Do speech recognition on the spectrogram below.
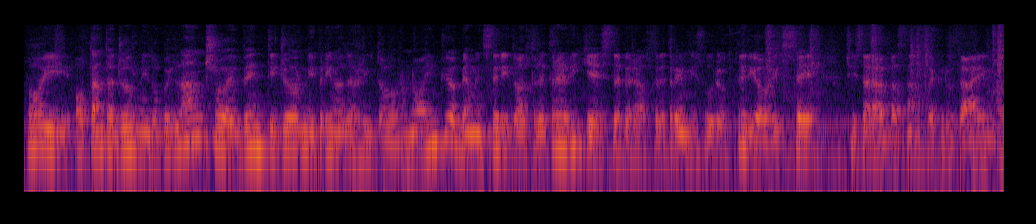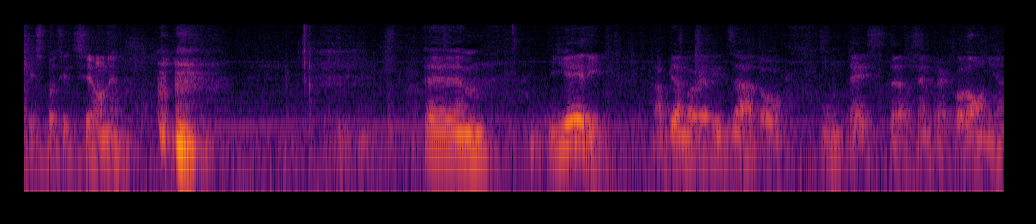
poi 80 giorni dopo il lancio e 20 giorni prima del ritorno. In più abbiamo inserito altre tre richieste per altre tre misure ulteriori se ci sarà abbastanza crew time a disposizione. ehm, ieri abbiamo realizzato un test sempre a Colonia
